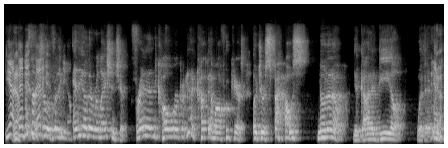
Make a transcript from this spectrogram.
Yeah, yeah. that is, not true for any, any other relationship, friend, coworker. Yeah, cut them off. Who cares? But your spouse no, no, no. You got to deal with it. Yeah.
